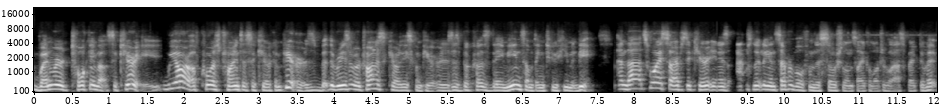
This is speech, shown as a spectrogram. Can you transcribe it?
When we're talking about security, we are, of course, trying to secure computers, but the reason we're trying to secure these computers is because they mean something to human beings. And that's why cybersecurity is absolutely inseparable from the social and psychological aspect of it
